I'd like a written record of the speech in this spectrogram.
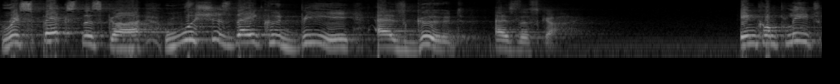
respects this guy, wishes they could be as good as this guy. In complete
